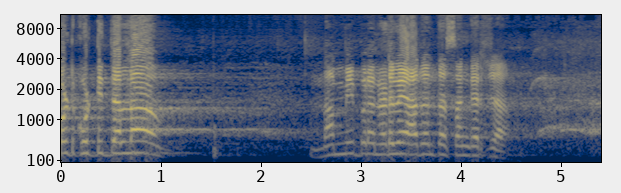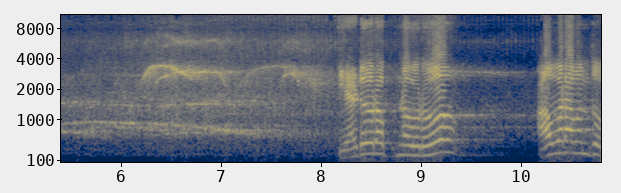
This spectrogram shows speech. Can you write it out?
ಓಟ್ ಕೊಟ್ಟಿದ್ದಲ್ಲ. ನಮ್ಮಿಬ್ಬರ ನಡುವೆ ಆದಂತ ಸಂಘರ್ಷ. ಯಡಿಯೂರಪ್ಪನವರು ಅವರ ಒಂದು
